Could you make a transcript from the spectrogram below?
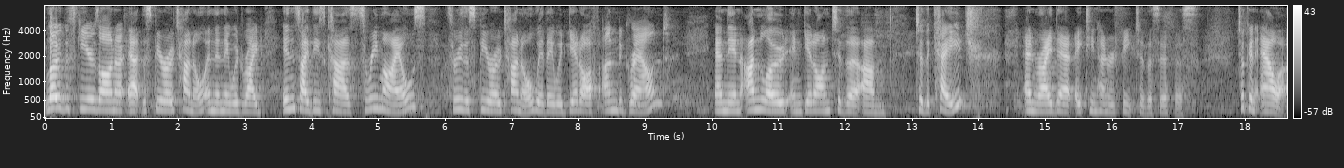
Load the skiers on at the Spiro Tunnel and then they would ride inside these cars three miles through the Spiro Tunnel where they would get off underground and then unload and get onto the, um, to the cage and ride that 1,800 feet to the surface took an hour.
